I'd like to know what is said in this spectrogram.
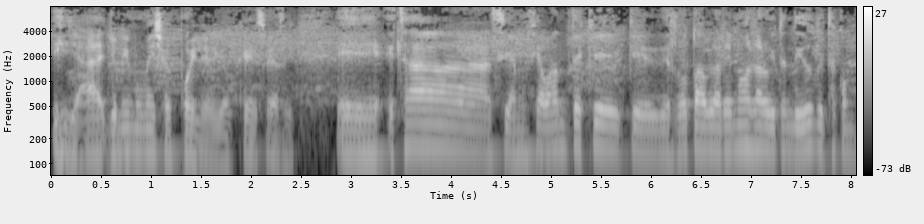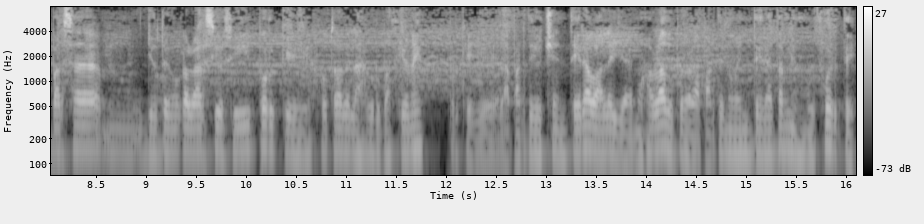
y ya yo mismo me he hecho spoiler, yo que soy así. Eh, esta, si anunciaba antes que, que de Rota hablaremos largo y tendido, de esta comparsa mm, yo tengo que hablar sí o sí porque es otra de las agrupaciones, porque la parte ochentera, vale, ya hemos hablado, pero la parte noventera también es muy fuerte.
